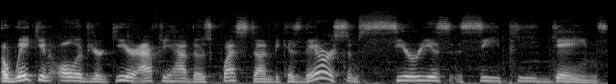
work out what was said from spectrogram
awaken all of your gear after you have those quests done because there are some serious CP gains.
